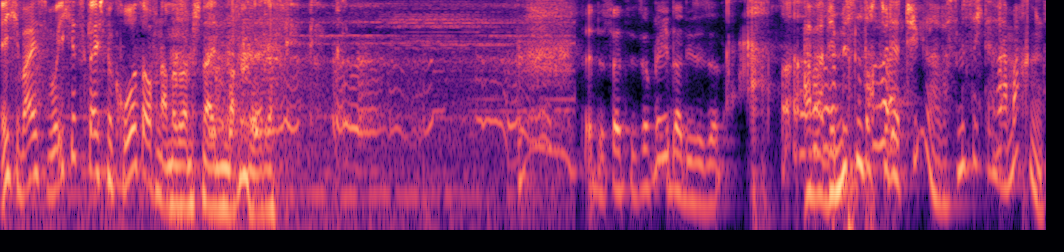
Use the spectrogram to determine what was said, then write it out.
Ich weiß, wo ich jetzt gleich eine Großaufnahme beim Schneiden machen werde. Das hat sie so behindert, diese so. Aber wir müssen doch zu der Tür. Was muss ich denn da machen?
